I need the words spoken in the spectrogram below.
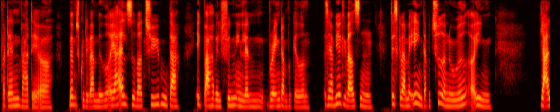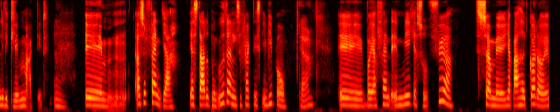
hvordan var det, og hvem skulle det være med. Og jeg har altid været typen, der ikke bare har vel finde en eller anden random på gaden. Altså jeg har virkelig været sådan, det skal være med en, der betyder noget, og en, jeg aldrig vil glemme-agtigt. Mm. Øhm, og så fandt jeg, jeg startede på en uddannelse faktisk i Viborg, Ja. øh, hvor jeg fandt en mega sød fyr, som øh, jeg bare havde et godt øje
